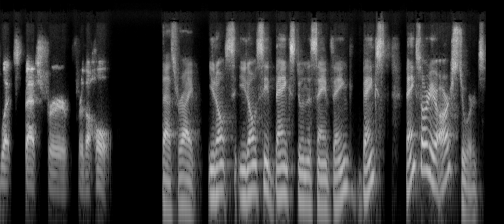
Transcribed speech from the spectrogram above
what's best for for the whole that's right. You don't you don't see banks doing the same thing. Banks banks already are stewards.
